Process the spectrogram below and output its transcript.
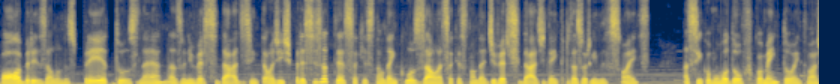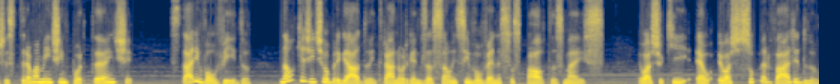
pobres, alunos pretos, né, nas universidades. Então a gente precisa ter essa questão da inclusão, essa questão da diversidade dentro das organizações, assim como o Rodolfo comentou. Então acho extremamente importante estar envolvido. Não que a gente é obrigado a entrar na organização e se envolver nessas pautas, mas eu acho que é, eu acho super válido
